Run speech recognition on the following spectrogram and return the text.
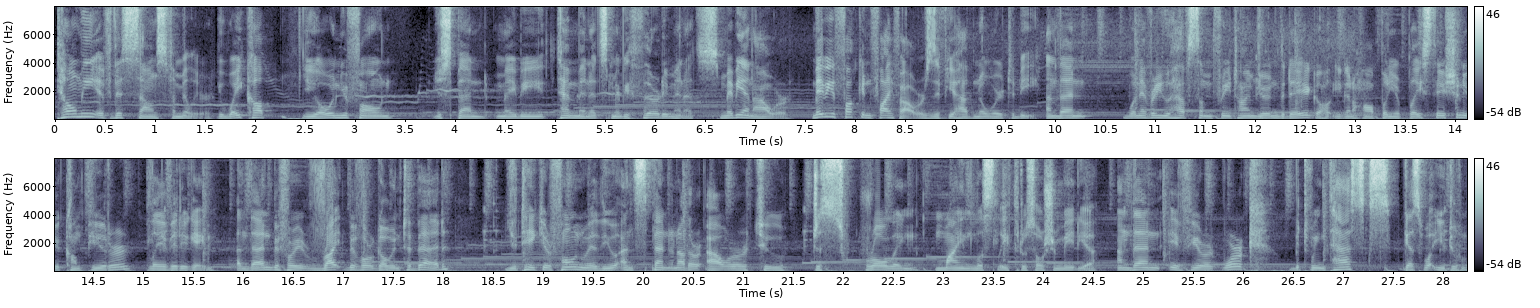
Tell me if this sounds familiar. You wake up, you go on your phone, you spend maybe 10 minutes, maybe 30 minutes, maybe an hour, maybe fucking 5 hours if you have nowhere to be. And then whenever you have some free time during the day, you're gonna hop on your PlayStation, your computer, play a video game. And then before you, right before going to bed, you take your phone with you and spend another hour or two just scrolling mindlessly through social media. And then if you're at work between tasks, guess what you do?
